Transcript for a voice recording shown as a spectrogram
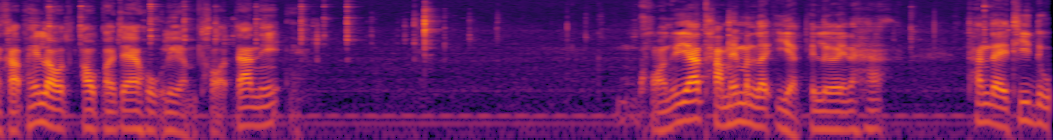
นะครับ ให้เราเอาประแจหกเหลี่ยมถอดด้านนี้ ขออนุญาตทำให้มันละเอียดไปเลยนะฮะ ท่านใดที่ดู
